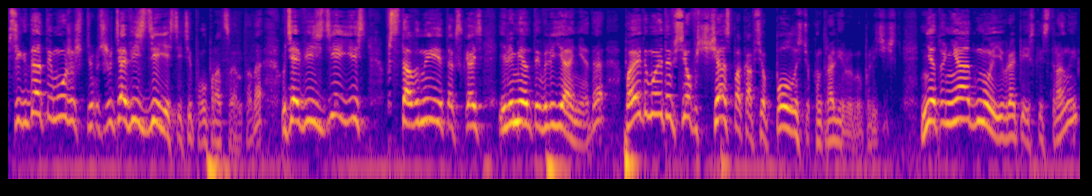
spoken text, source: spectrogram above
Всегда ты можешь, у тебя везде есть эти полпроцента, да? У тебя везде есть вставные, так сказать, элементы влияния, да? Поэтому это все сейчас пока все полностью контролируемо политически. Нету ни одной европейской страны,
